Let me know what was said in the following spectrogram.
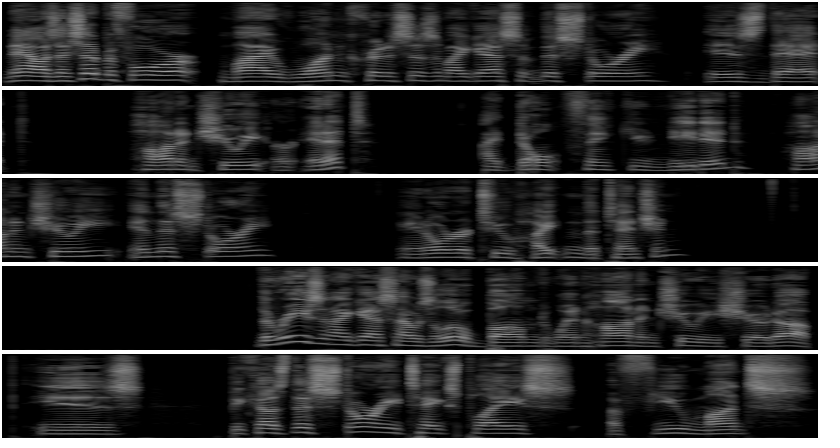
Now, as I said before, my one criticism, I guess, of this story is that Han and Chewie are in it. I don't think you needed Han and Chewie in this story in order to heighten the tension. The reason I guess I was a little bummed when Han and Chewie showed up is because this story takes place a few months,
